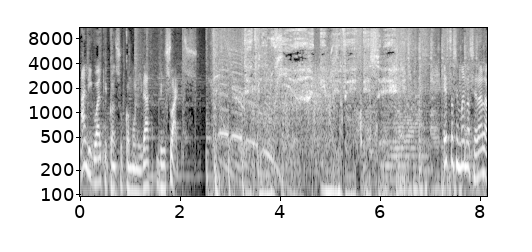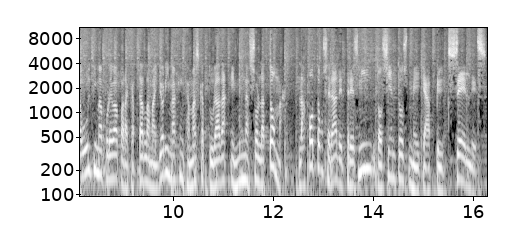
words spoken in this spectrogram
al igual que con su comunidad de usuarios. Esta semana será la última prueba para captar la mayor imagen jamás capturada en una sola toma. La foto será de 3200 megapíxeles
